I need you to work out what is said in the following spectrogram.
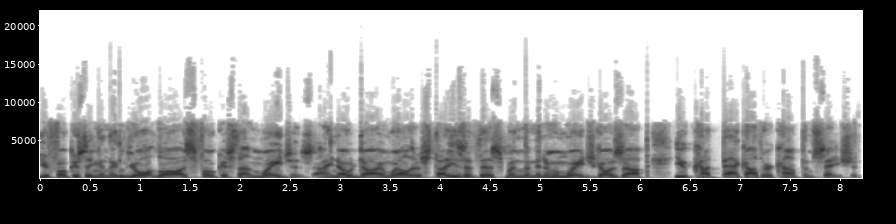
you're focusing and the law is focused on wages. I know darn well there's studies of this. When the minimum wage goes up, you cut back other compensation.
